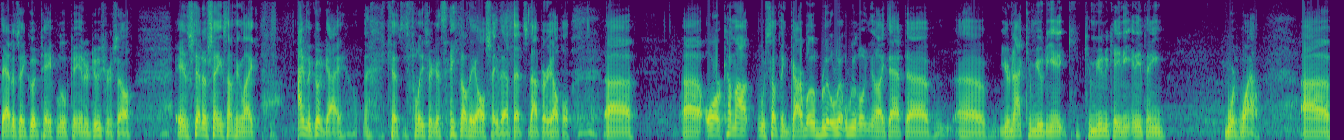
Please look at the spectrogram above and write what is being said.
that is a good tape loop to introduce yourself. Instead of saying something like, I'm the good guy, because police are going to say, you know, they all say that. That's not very helpful. Uh, uh, or come out with something garbled like that. Uh, uh, you're not communicating, communicating anything worthwhile. Uh,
